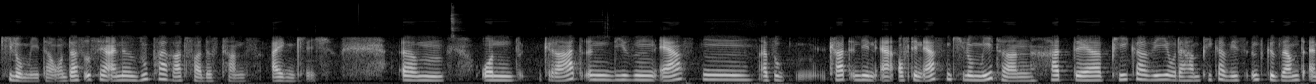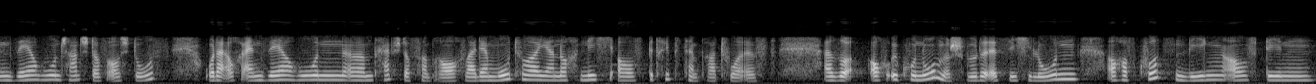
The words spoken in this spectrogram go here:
Kilometer. Und das ist ja eine super Radfahrdistanz eigentlich. Ähm, und gerade in diesen ersten, also gerade in den auf den ersten Kilometern hat der Pkw oder haben Pkws insgesamt einen sehr hohen Schadstoffausstoß oder auch einen sehr hohen ähm, Treibstoffverbrauch, weil der Motor ja noch nicht auf Betriebstemperatur ist. Also auch ökonomisch würde es sich lohnen, auch auf kurzen Wegen auf den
